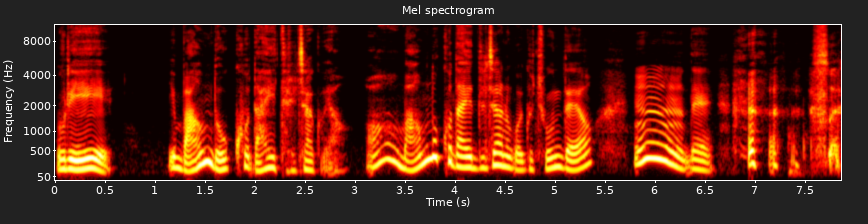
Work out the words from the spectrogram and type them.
우리 이 마음 놓고 나이 들자고요. 어, 마음 놓고 나이 들자는 거 이거 좋은데요? 음, 네.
